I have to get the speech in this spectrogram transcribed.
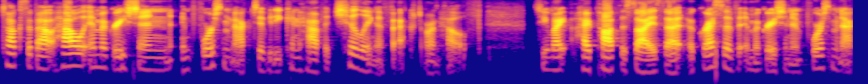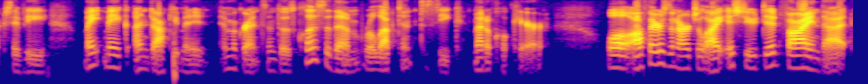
talks about how immigration enforcement activity can have a chilling effect on health. So you might hypothesize that aggressive immigration enforcement activity might make undocumented immigrants and those close to them reluctant to seek medical care. Well, authors in our July issue did find that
